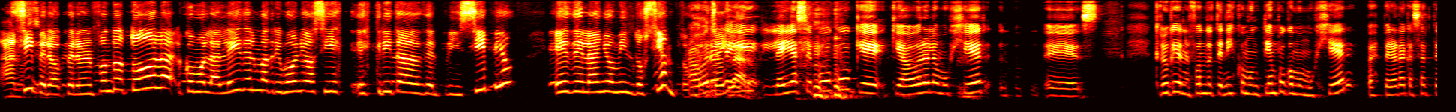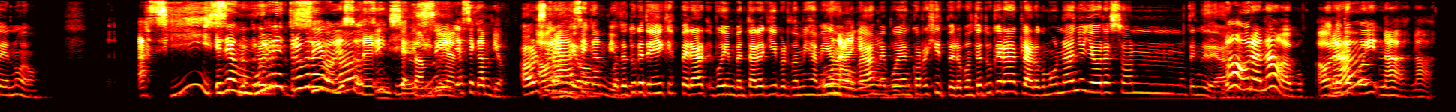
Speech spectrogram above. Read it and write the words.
Ah, no sí, pero, pero en el fondo, toda la, como la ley del matrimonio así es- escrita desde el principio es del año 1200. Ahora leí, Claro. leí hace poco que, que ahora la mujer, eh, creo que en el fondo tenéis como un tiempo como mujer para esperar a casarte de nuevo. Ah, sí, era Lo- muy retrógrado ¿sí no? eso, Sí, sí. sí, Ya- también. ya se cambió. Ahora, se cambió. se cambió. Ponte tú que tenías que esperar, voy a inventar aquí, perdón, mis año, abogadas me pueden tú. corregir, pero ponte tú que era, claro, como un año y ahora son, no tengo idea. No, ahora nada, po. Ahora ¿Nada? te podí- nada, nada.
